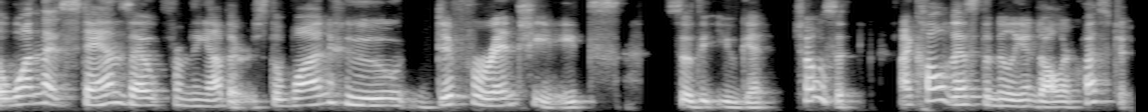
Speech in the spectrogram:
The one that stands out from the others, the one who differentiates so that you get chosen. I call this the million dollar question,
